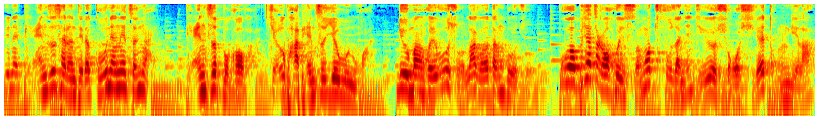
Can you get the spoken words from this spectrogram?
原来骗子才能得到姑娘的真爱，骗子不可怕，就怕骗子有文化。流氓会武术，哪个都挡不住。不过不晓得咋个回事，我突然间就有学习的动力啦。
